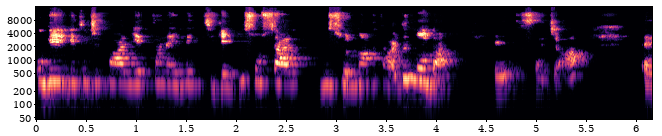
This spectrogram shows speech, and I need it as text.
o gelir getirici faaliyetten elde ettiği geliri sosyal misyonuna aktardığı model e, kısaca. E,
